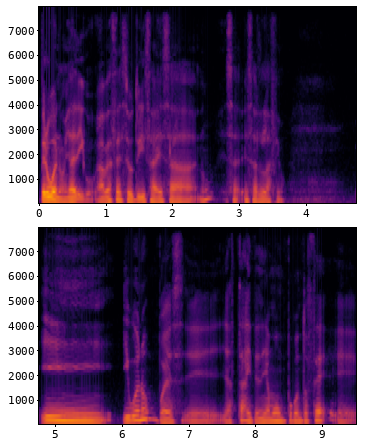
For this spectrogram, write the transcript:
Pero bueno, ya digo, a veces se utiliza esa, esa, relación. Y, bueno, pues eh, ya está. Y tendríamos un poco entonces eh,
